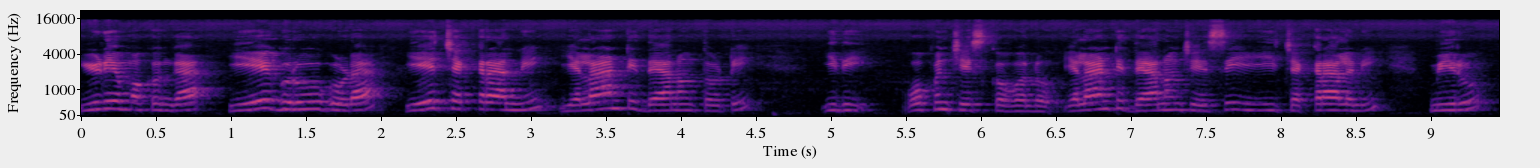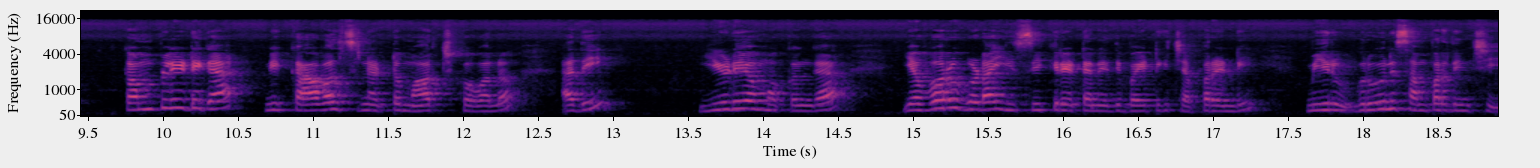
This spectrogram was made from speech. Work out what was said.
వీడియో ముఖంగా ఏ గురువు కూడా ఏ చక్రాన్ని ఎలాంటి ధ్యానంతో ఇది ఓపెన్ చేసుకోవాలో ఎలాంటి ధ్యానం చేసి ఈ చక్రాలని మీరు కంప్లీట్గా మీకు కావాల్సినట్టు మార్చుకోవాలో అది వీడియో ముఖంగా ఎవరు కూడా ఈ సీక్రెట్ అనేది బయటికి చెప్పరండి. మీరు గురువుని సంప్రదించి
